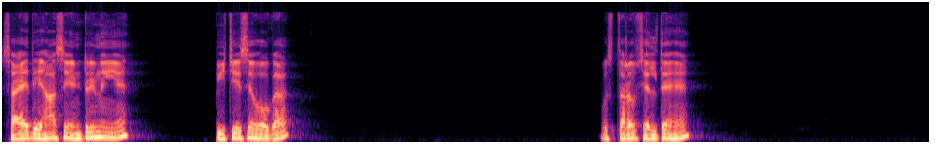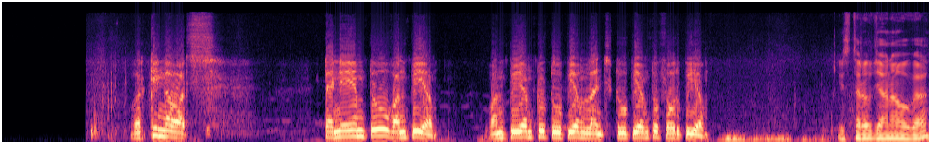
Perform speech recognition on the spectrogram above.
शायद यहाँ से एंट्री नहीं है पीछे से होगा। उस तरफ़ चलते हैं। Working hours 10 AM to 1 PM 1 PM to 2 PM lunch 2 PM to 4 PM इस तरफ़ जाना होगा।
